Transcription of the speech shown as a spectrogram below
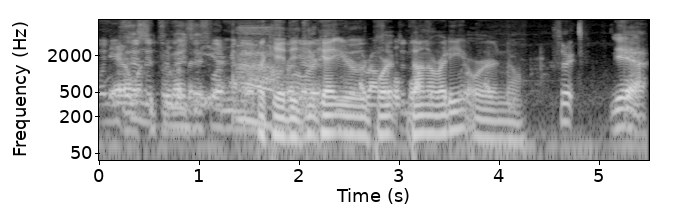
When you send it to me, just let me know. Okay, did you get your report done already or no? Sir, Yeah.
